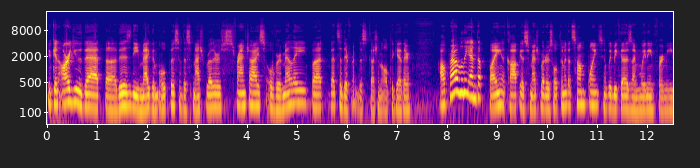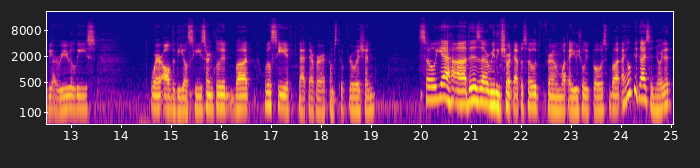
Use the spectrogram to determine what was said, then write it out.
You can argue that uh, this is the magnum opus of the Smash Brothers franchise over Melee, but that's a different discussion altogether. I'll probably end up buying a copy of Smash Brothers Ultimate at some point simply because I'm waiting for maybe a re release where all the DLCs are included, but we'll see if that ever comes to fruition. So, yeah, uh, this is a really short episode from what I usually post, but I hope you guys enjoyed it.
